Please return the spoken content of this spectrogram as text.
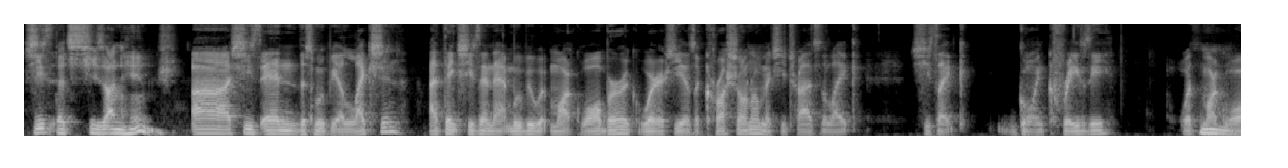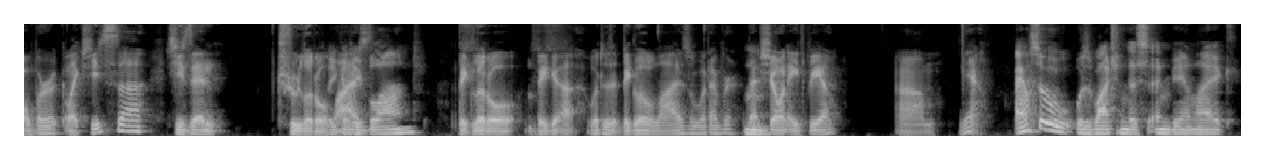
She's That she's unhinged. uh she's in this movie Election. I think she's in that movie with Mark Wahlberg where she has a crush on him and she tries to like she's like going crazy with Mark Hmm. Wahlberg. Like she's uh she's in True Little Legally Lies. blonde. Big Little Big uh, what is it? Big Little Lies or whatever that Mm. show on HBO. Um, yeah, I also was watching this and being like,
